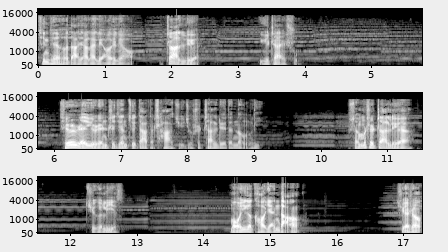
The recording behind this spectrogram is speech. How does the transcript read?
今天和大家来聊一聊战略与战术。其实人与人之间最大的差距就是战略的能力。什么是战略？举个例子，某一个考研党，学生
